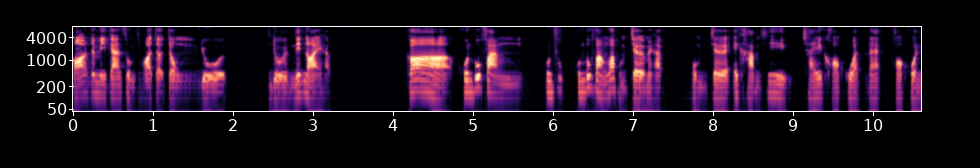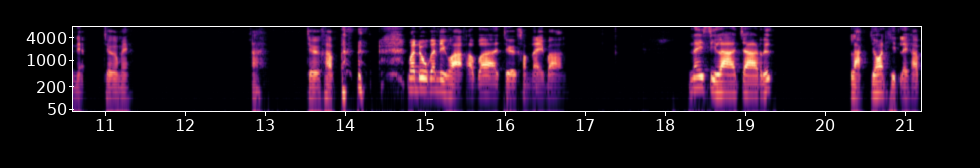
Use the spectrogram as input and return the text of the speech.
อ๋อ จะมีการสุ่มเฉพาะเจาะจงอยู่อยู่นิดหน่อยครับ ก็คุณผู้ฟังคุณคุณผู้ฟังว่าผมเจอไหมครับ ผมเจอไอ้คำที่ใช้ขอขวดและขอคนเนี่ย เจอไหมอะ เจอครับ มาดูกันดีกว่าครับว่าเจอคำไหนบ้าง ในศิลาจารึก หลักยอดฮิตเลยครับ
